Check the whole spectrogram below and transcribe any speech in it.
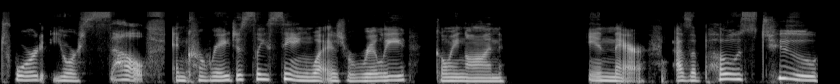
toward yourself and courageously seeing what is really going on in there as opposed to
